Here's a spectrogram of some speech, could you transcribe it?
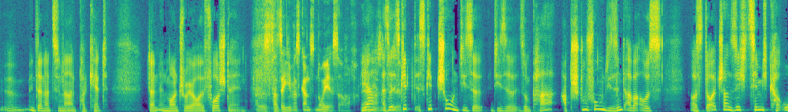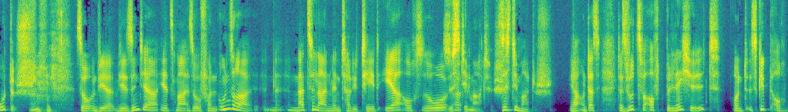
äh, internationalen Parkett dann in Montreal vorstellen. Also es ist tatsächlich was ganz Neues auch. Ja, ja diese, also es gibt, es gibt schon diese, diese, so ein paar Abstufungen, die sind aber aus, aus deutscher Sicht ziemlich chaotisch. so, und wir, wir sind ja jetzt mal so von unserer nationalen Mentalität eher auch so. Systematisch. Äh, systematisch. Ja, und das, das wird zwar oft belächelt, und es gibt auch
